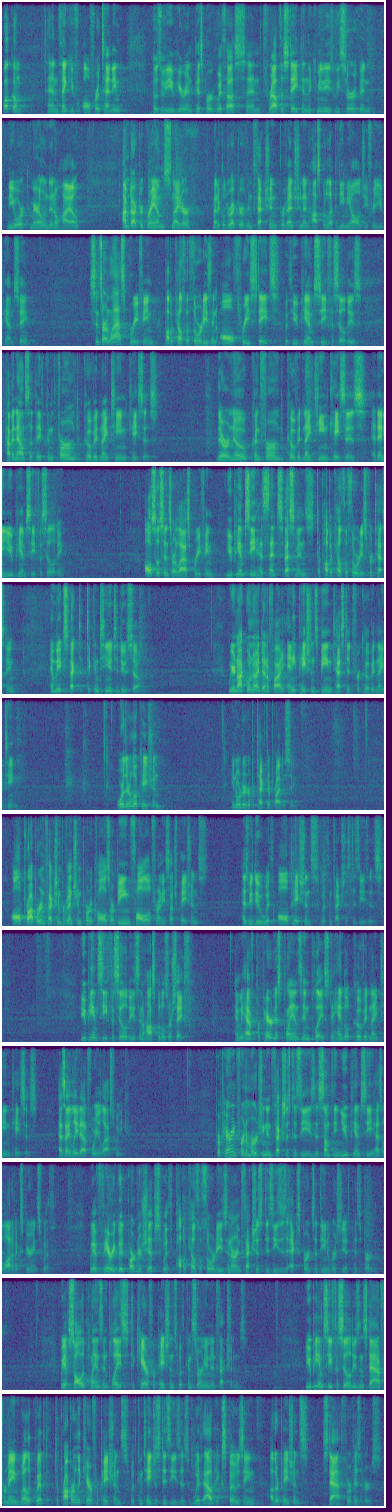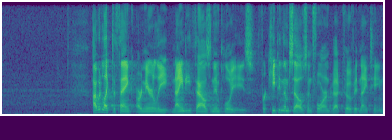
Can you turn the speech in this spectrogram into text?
Welcome, and thank you all for attending. Those of you here in Pittsburgh with us and throughout the state and the communities we serve in New York, Maryland, and Ohio. I'm Dr. Graham Snyder, Medical Director of Infection Prevention and Hospital Epidemiology for UPMC. Since our last briefing, public health authorities in all three states with UPMC facilities have announced that they've confirmed COVID-19 cases. There are no confirmed COVID-19 cases at any UPMC facility. Also since our last briefing, UPMC has sent specimens to public health authorities for testing, and we expect to continue to do so. We are not going to identify any patients being tested for COVID-19 or their location in order to protect their privacy. All proper infection prevention protocols are being followed for any such patients, as we do with all patients with infectious diseases. UPMC facilities and hospitals are safe, and we have preparedness plans in place to handle COVID-19 cases, as I laid out for you last week. Preparing for an emerging infectious disease is something UPMC has a lot of experience with. We have very good partnerships with public health authorities and our infectious diseases experts at the University of Pittsburgh. We have solid plans in place to care for patients with concerning infections. UPMC facilities and staff remain well equipped to properly care for patients with contagious diseases without exposing other patients, staff, or visitors. I would like to thank our nearly 90,000 employees for keeping themselves informed about COVID-19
